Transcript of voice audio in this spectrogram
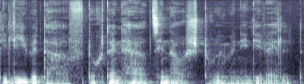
die Liebe darf durch dein Herz hinausströmen in die Welt.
